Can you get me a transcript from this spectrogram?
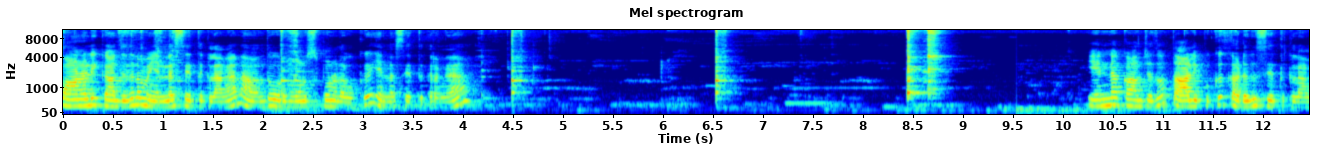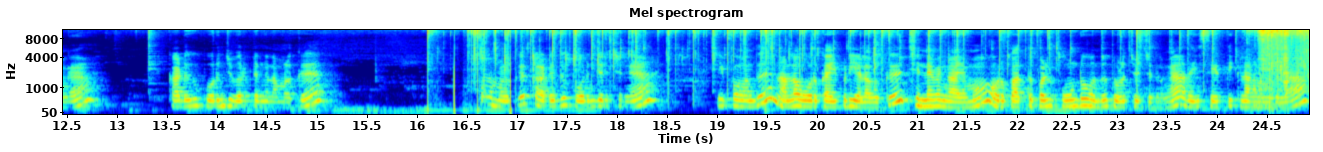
வானொலி காஞ்சது நம்ம எண்ணெய் சேர்த்துக்கலாங்க. நான் வந்து ஒரு மூணு ஸ்பூன் அளவுக்கு எண்ணெய் சேர்த்துக்கிறேங்க. எண்ணெய் காஞ்சதும் தாளிப்புக்கு கடுகு சேர்த்துக்கலாங்க. கடுகு பொரிஞ்சு வரட்டுங்க நம்மளுக்கு. நம்மளுக்கு கடுகு பொரிஞ்சிருச்சுங்க இப்போ வந்து நல்லா ஒரு கைப்பிடி அளவுக்கு சின்ன வெங்காயமும் ஒரு பத்து பல் பூண்டும் வந்து தொளிச்சு வச்சுக்கிறோங்க. அதை சேர்த்திக்கலாங்க நம்ம இதில்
